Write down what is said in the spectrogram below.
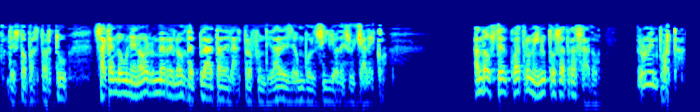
contestó Passepartout, sacando un enorme reloj de plata de las profundidades de un bolsillo de su chaleco. Anda usted cuatro minutos atrasado, pero no importa.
